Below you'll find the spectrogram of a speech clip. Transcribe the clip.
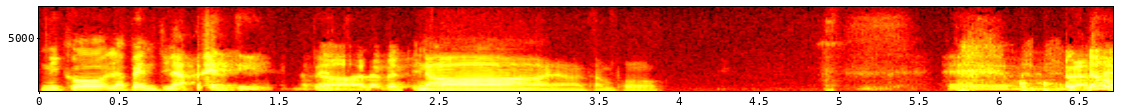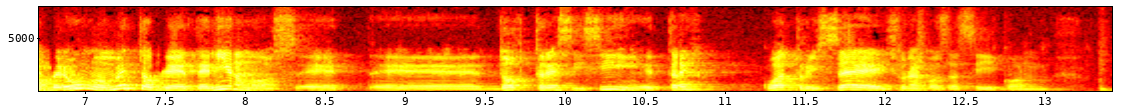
Nico Lapenti. La Penti. La Penti. No, la Penti. No, no, tampoco. Eh, no, pero hubo un momento que teníamos 2, 3 y 5, 3, 4 y 6, una cosa así, con Sí,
